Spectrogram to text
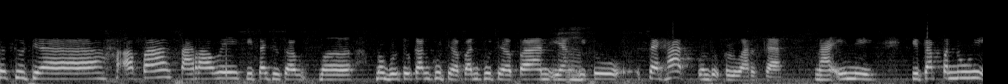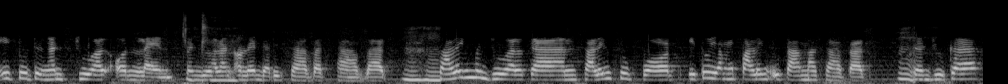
sesudah apa taraweh kita juga me membutuhkan kudapan-kudapan yang hmm. itu sehat untuk keluarga. Nah ini kita penuhi itu dengan jual online, penjualan okay. online dari sahabat-sahabat. Mm-hmm. Saling menjualkan, saling support itu yang paling utama sahabat. Mm-hmm. Dan juga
